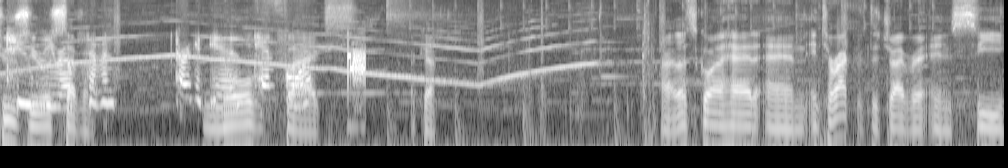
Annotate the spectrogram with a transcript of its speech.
207. No flags. Okay. All right, let's go ahead and interact with the driver and see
